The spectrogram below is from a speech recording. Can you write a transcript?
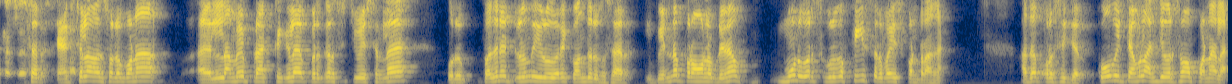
என்ன சார் ஆக்சுவலாக சொல்ல போனால் எல்லாமே ப்ராக்டிக்கலாக இப்போ இருக்கிற சுச்சுவேஷனில் ஒரு பதினெட்டுலேருந்து இருபது வரைக்கும் வந்துருங்க சார். இப்போ என்ன ப்ராப்ளம் அப்படின்னா மூணு வருஷத்துக்கு ஃபீஸ் ரிவைஸ் பண்ணுறாங்க அதான் ப்ரொசீஜர் கோவிட் டைமில் அஞ்சு வருஷமாக பண்ணலை.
